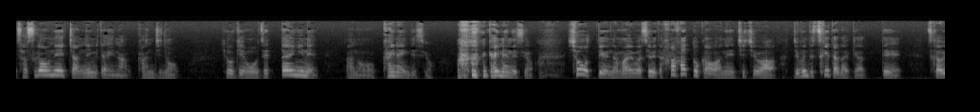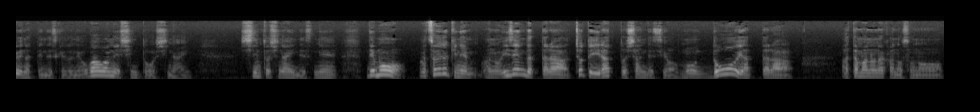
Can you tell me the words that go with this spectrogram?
さすがお姉ちゃんねみたいな感じの表現を絶対にねあの変えないんですよ変えないんですよ。翔っていう名前はせめて母とかはね父は自分で付けただけあって使うようになってるんですけどねおばはね浸透しない浸透しないんですねでもそういう時ねあの以前だったらちょっとイラッとしたんですよもうどうやったら頭の中のその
